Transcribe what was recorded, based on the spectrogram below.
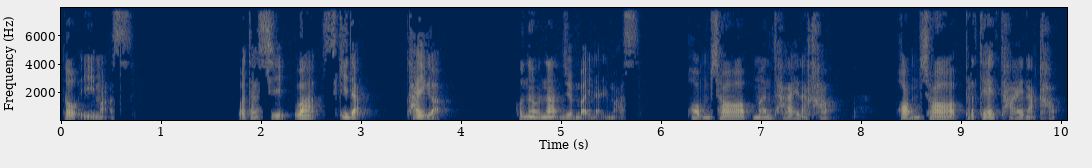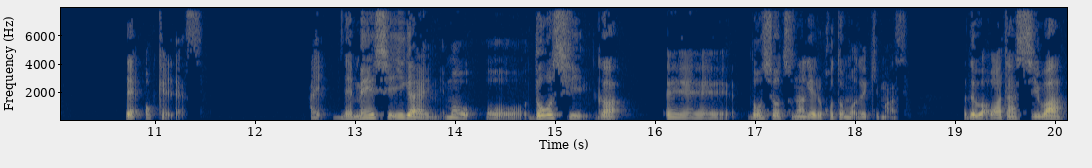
と言います。 私は好きだไทยがこのような順番になります。ผมชอบเมืองไทยนะครับผมชอบประเทศไทยนะครับで OK です。はい。で、名詞以外にも動詞が、えー、動詞をつなげることもできます。例えば、私は、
